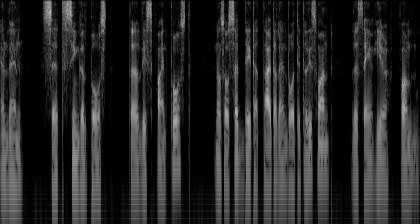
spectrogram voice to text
and then set single post to this find post and also set data title and body to this one the same here from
